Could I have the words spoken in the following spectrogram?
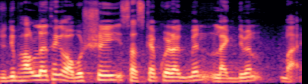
যদি ভালো লাগে থাকে, অবশ্যই সাবস্ক্রাইব করে রাখবেন লাইক দিবেন বাই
